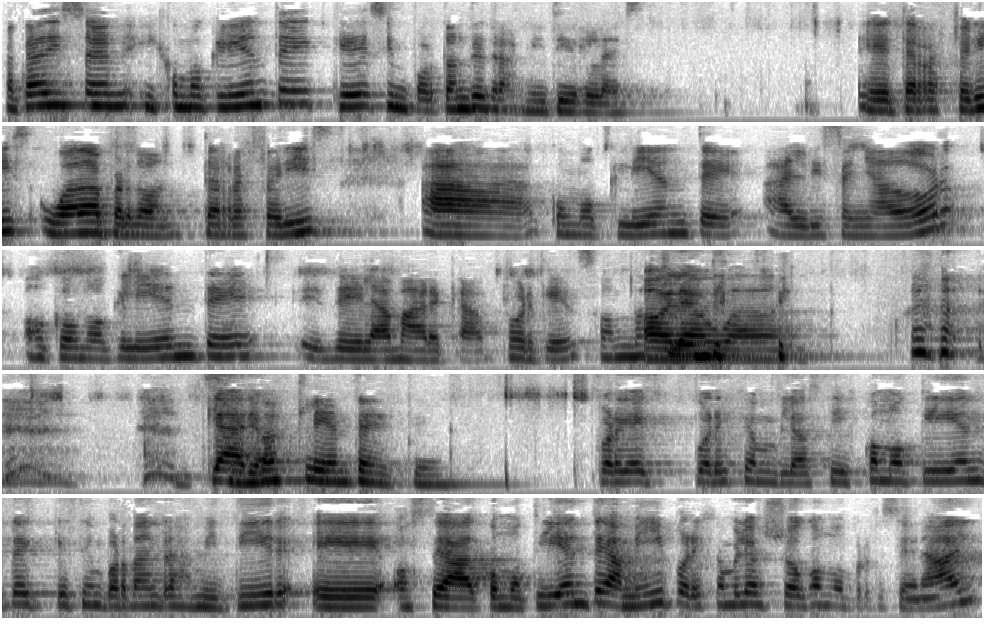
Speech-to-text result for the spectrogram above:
Acá dicen, y como cliente, ¿qué es importante transmitirles? Eh, ¿Te referís, Wada, perdón, te referís como cliente al diseñador o como cliente de la marca? Porque son dos Hola, Guada. claro. Son dos clientes distintos. Porque, por ejemplo, si es como cliente, ¿qué es importante transmitir? Eh, o sea, como cliente a mí, por ejemplo, yo como profesional,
